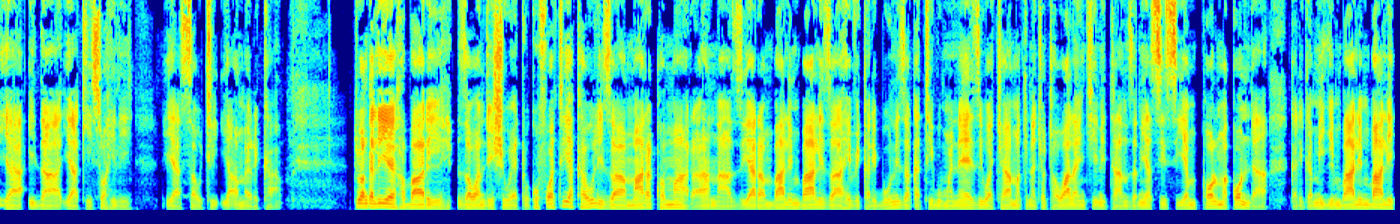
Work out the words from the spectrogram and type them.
ya idhaa ya Kiswahili ya Sauti ya Amerika. Tuangalie habari za waandishi wetu. Kufuatia kauli za mara kwa mara na ziara mbalimbali mbali za hivi karibuni za katibu mwenezi wa chama kinachotawala nchini Tanzania, CCM, Paul Makonda katika miji mbalimbali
